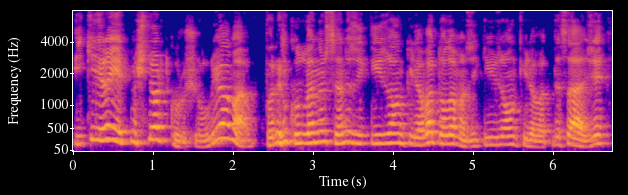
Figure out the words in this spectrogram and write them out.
2 lira 74 kuruş oluyor ama fırın kullanırsanız 210 kilowatt olamaz. 210 kilowattla sadece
